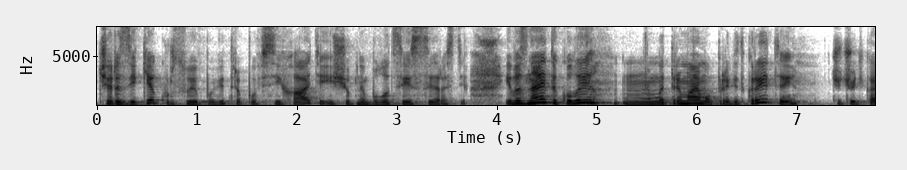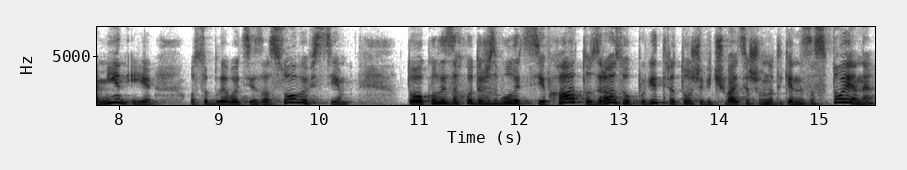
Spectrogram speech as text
через яке курсує повітря по всій хаті, і щоб не було цієї сирості. І ви знаєте, коли ми тримаємо привідкритий чуть-чуть камін, і особливо ці засови всі, то коли заходиш з вулиці в хату, зразу повітря теж відчувається, що воно таке не застояне,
